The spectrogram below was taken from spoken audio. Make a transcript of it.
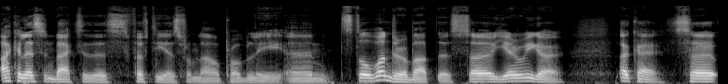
I can listen back to this 50 years from now, probably, and still wonder about this. So, here we go. Okay, so,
